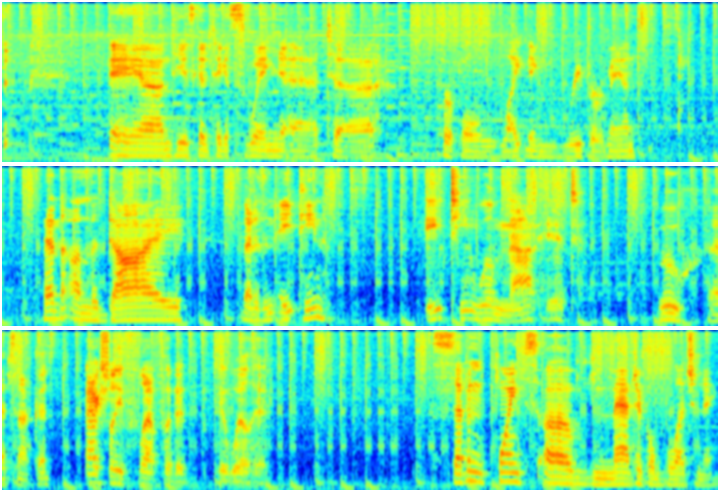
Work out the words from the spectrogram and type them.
and he's going to take a swing at uh, Purple Lightning Reaper Man. 10 on the die. That is an 18. 18 will not hit. Ooh, that's not good. Actually, flat footed, it will hit. seven points of magical bludgeoning.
